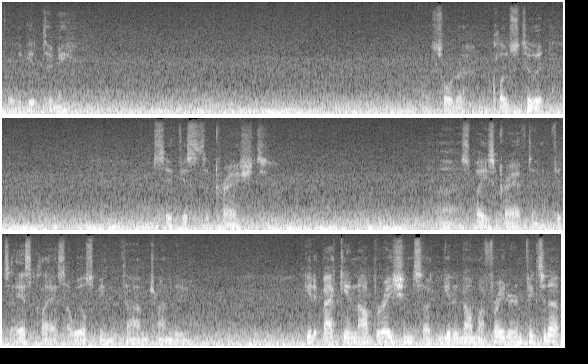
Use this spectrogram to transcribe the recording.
before they get to me. We're sort of close to it. See if this is a crashed uh, spacecraft, and if it's S class, I will spend the time trying to get it back in operation so I can get it on my freighter and fix it up.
